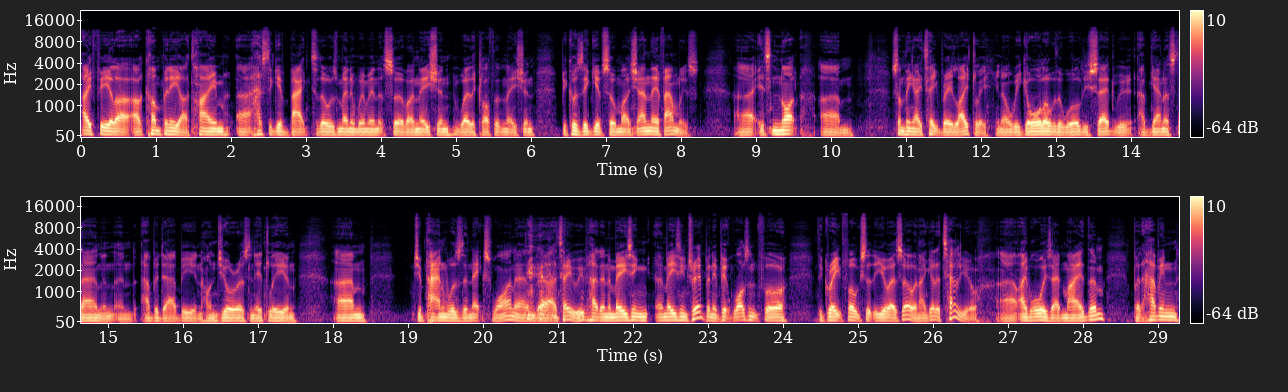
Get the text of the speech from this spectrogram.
I feel our, our company, our time, has to give back to those men and women that serve our nation, wear the cloth of the nation, because they give so much and their families. It's not. Um, something I take very lightly. You know, we go all over the world. You said we Afghanistan and, and Abu Dhabi and Honduras and Italy and um, Japan was the next one. And uh, I tell you, we've had an amazing, amazing trip. And if it wasn't for the great folks at the USO, and I got to tell you, uh, I've always admired them, but having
